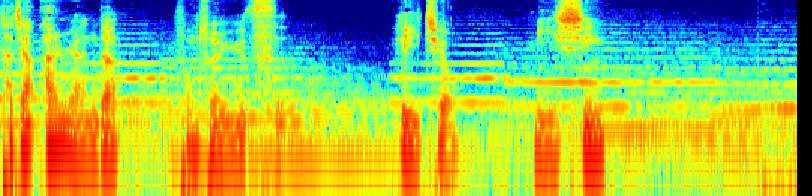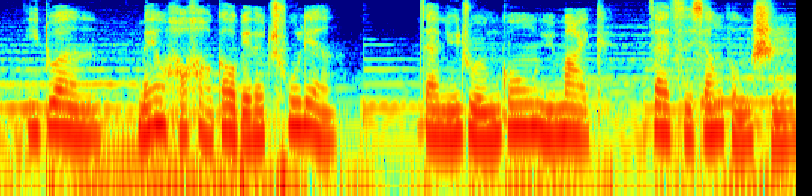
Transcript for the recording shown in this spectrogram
它将安然地封存于此，历久弥新。一段没有好好告别的初恋，在女主人公与 Mike。再次相逢时，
